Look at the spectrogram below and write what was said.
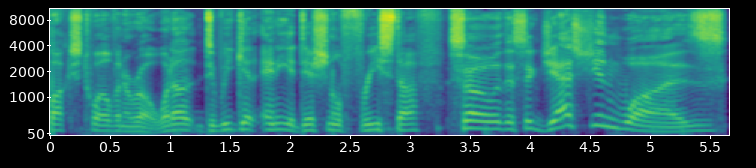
Bucks twelve in a row? What else, did we get? Any additional free stuff? So the suggestion was.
